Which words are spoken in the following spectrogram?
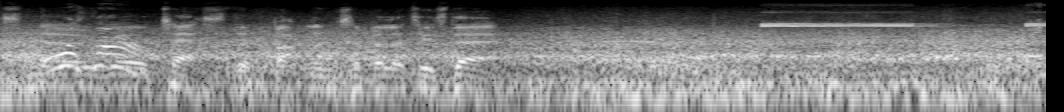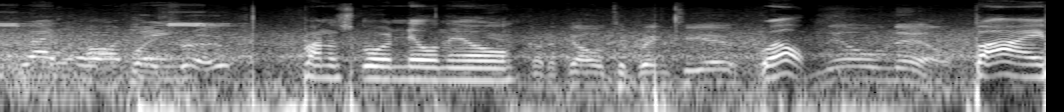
It's no was that? real test of Butland's abilities there. Thank you guys for Halfway watching. through. Final score nil nil. Got a goal to bring to you. Well, Nil nil. bye.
